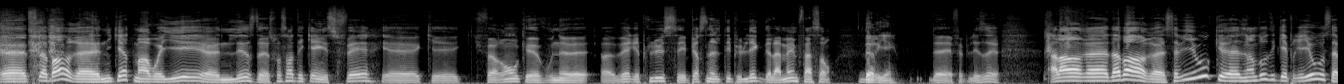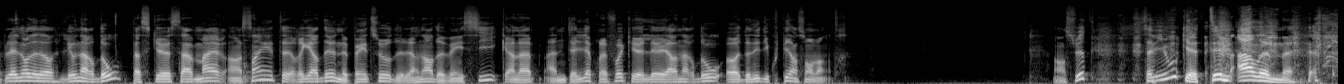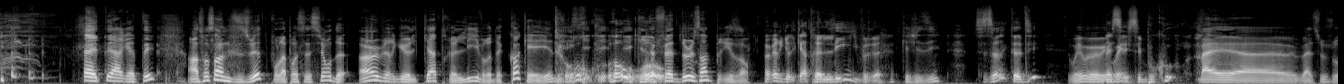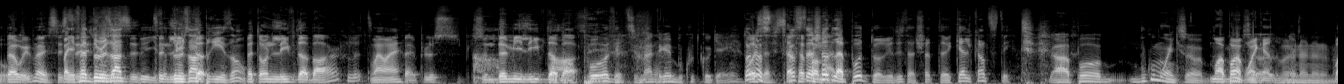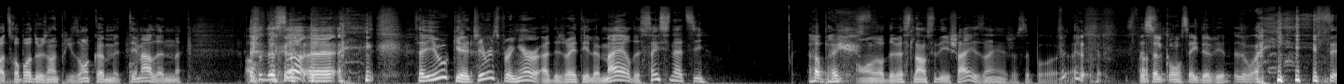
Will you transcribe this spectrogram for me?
Euh, tout d'abord, euh, Niquette m'a envoyé une liste de 75 faits euh, qui, qui feront que vous ne euh, verrez plus ces personnalités publiques de la même façon. De rien. De fait plaisir. Alors, euh, d'abord, euh, saviez-vous que Leonardo DiCaprio s'appelait Leonardo- Leonardo parce que sa mère enceinte regardait une peinture de Léonard de Vinci quand la, en Italie la première fois que Leonardo a donné des coups de pied dans son ventre? Ensuite, saviez-vous que Tim Allen a été arrêté en 78 pour la possession de 1,4 livres de cocaïne et- Oh, et, et- oh, et qu'il a oh. fait deux ans de prison? 1,4 livres? Qu'est-ce que j'ai dit? C'est ça que t'as dit? Oui, oui, oui. Mais oui. c'est- beaucoup. Ben, euh, ben, c'est ça. Ben oui, mais c'est Ben, il c'est- fait deux ans, de- il fait une deux livre ans de prison. Mettons une livre de beurre, là. tu. Ouais, ouais. Ben, plus, plus une demi-livre de Ah, beurre. pas- Effectivement, très beaucoup de cocaïne. Toi, Ouais, quand, ça- ça quand fait tu mal. de la poudre, toi, Rudy, t'achètes euh, quelle quantité? Ah, pas beaucoup moins que ça. Moi, pas un Moins point que ça. quatre. Non, non, non. non. Bah, tu seras pas deux ans de prison comme Tim Allen. Ensuite de ça, euh, saviez-vous que Jerry Springer a déjà été le maire de Cincinnati? Ah ben, On devait se lancer des chaises, hein, je sais pas. c'était ça le conseil de ville. ouais.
